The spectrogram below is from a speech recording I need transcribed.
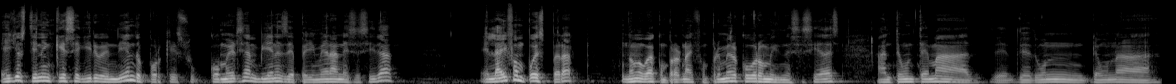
ellos tienen que seguir vendiendo porque su, comercian bienes de primera necesidad. El iPhone puede esperar, no me voy a comprar un iPhone, primero cubro mis necesidades ante un tema de, de- un- de una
